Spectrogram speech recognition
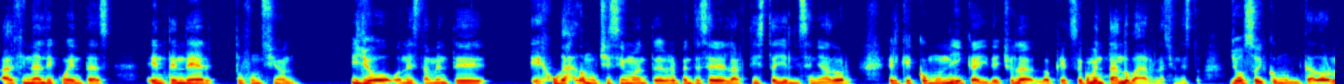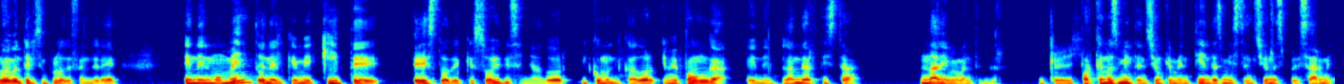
al final de cuentas, entender tu función. Y yo, honestamente, he jugado muchísimo entre de repente ser el artista y el diseñador, el que comunica. Y de hecho, la- lo que estoy comentando va a relación a esto. Yo soy comunicador, nuevamente siempre lo defenderé. En el momento en el que me quite esto de que soy diseñador y comunicador y me ponga en el plan de artista, nadie me va a entender. Ok. Porque no es mi intención que me entienda, es mi intención expresarme.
